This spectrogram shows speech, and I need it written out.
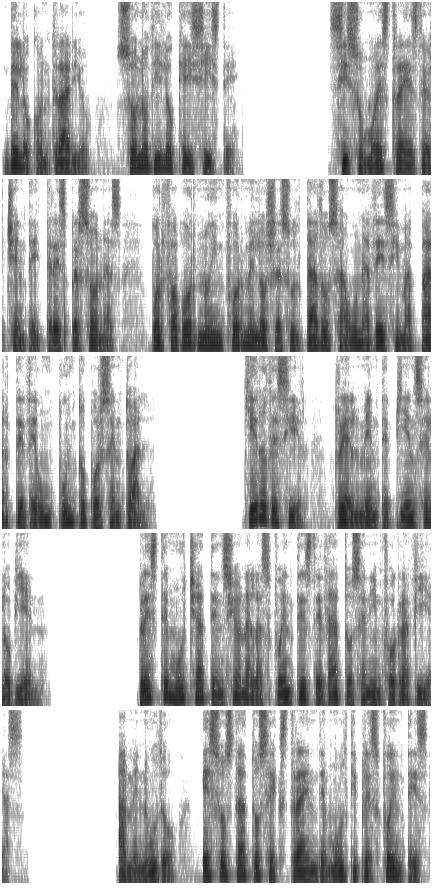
De lo contrario, solo di lo que hiciste. Si su muestra es de 83 personas, por favor no informe los resultados a una décima parte de un punto porcentual. Quiero decir, realmente piénselo bien. Preste mucha atención a las fuentes de datos en infografías. A menudo, esos datos se extraen de múltiples fuentes,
